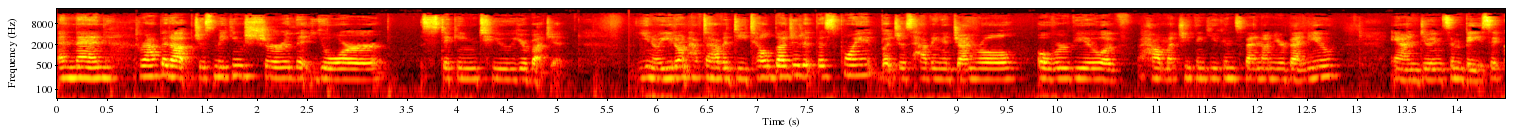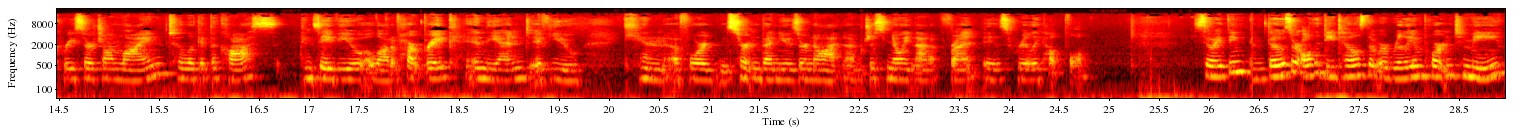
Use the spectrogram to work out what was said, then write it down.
And then to wrap it up, just making sure that you're sticking to your budget. You know, you don't have to have a detailed budget at this point, but just having a general overview of how much you think you can spend on your venue and doing some basic research online to look at the costs can save you a lot of heartbreak in the end if you can afford certain venues or not. Um, just knowing that up front is really helpful. So I think those are all the details that were really important to me,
